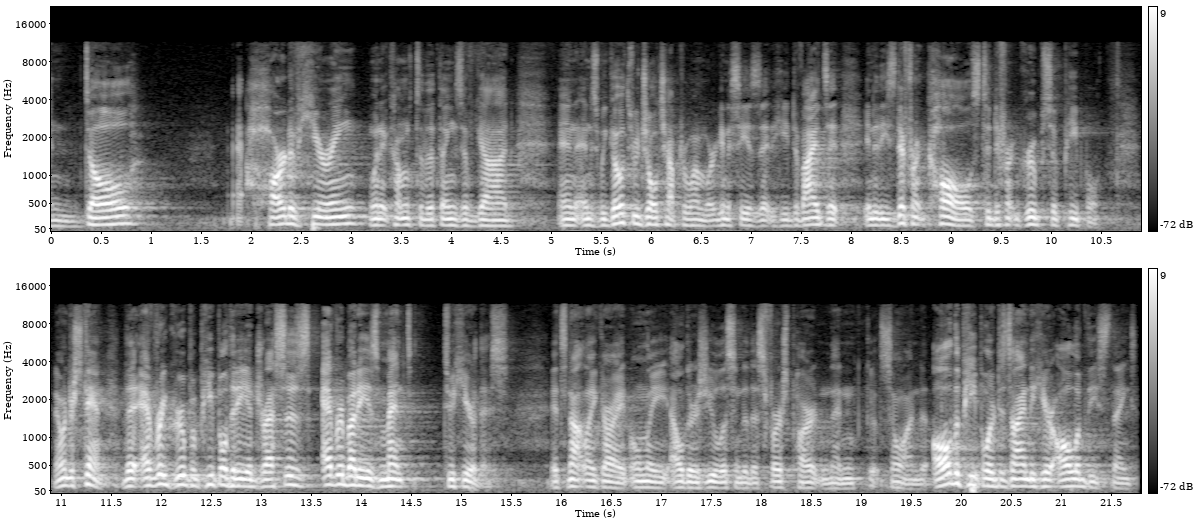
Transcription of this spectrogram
and dull, hard of hearing when it comes to the things of God. And, and as we go through Joel chapter 1, what we're going to see is that he divides it into these different calls to different groups of people. Now, understand that every group of people that he addresses, everybody is meant to hear this. It's not like, all right, only elders, you listen to this first part and then so on. All the people are designed to hear all of these things.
